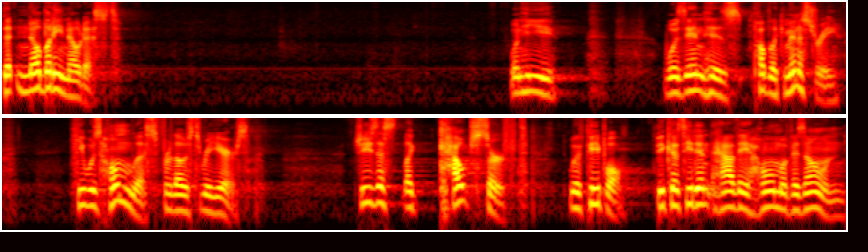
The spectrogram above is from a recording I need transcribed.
that nobody noticed. When he was in his public ministry, he was homeless for those three years. Jesus, like, couch surfed with people because he didn't have a home of his own.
